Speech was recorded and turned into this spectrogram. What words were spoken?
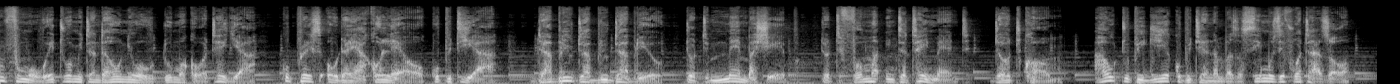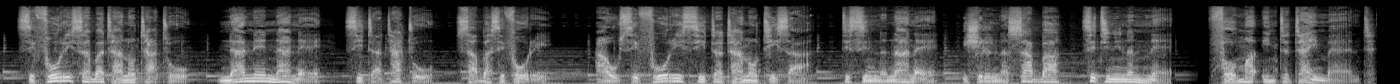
mfumo wetu wa mitandaoni wa huduma kwa wateja kupress order yako leo kupitia www.membership.formaentertainment.com au tupigie kupitia namba za simu zifuatazo 0753 886370 au 0659 98 27 64. Forma Entertainment.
